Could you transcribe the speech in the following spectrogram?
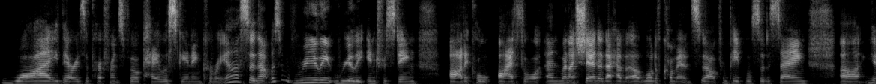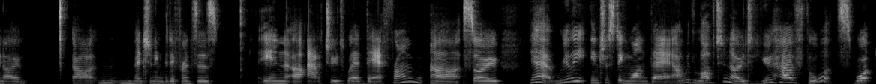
why there is a preference for paler skin in korea. So that was a really really interesting article, I thought. And when I shared it, I had a lot of comments uh, from people sort of saying, uh, you know, uh, mentioning the differences in uh, attitudes where they're from. Uh, so, yeah, really interesting one there. I would love to know do you have thoughts? What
